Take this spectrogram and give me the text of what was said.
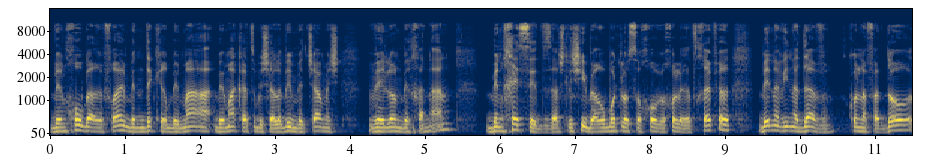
בן חור בהר אפרים, בן דקר במקץ, בשלבים, בית שמש ואילון בית חנן, בן חסד, זה השלישי, בערובות לא סוחו וכל ארץ חפר, בן אבינדב, כל נפת דור,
